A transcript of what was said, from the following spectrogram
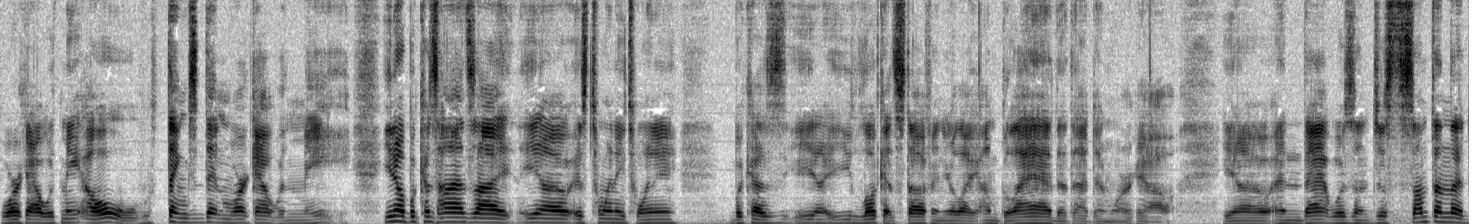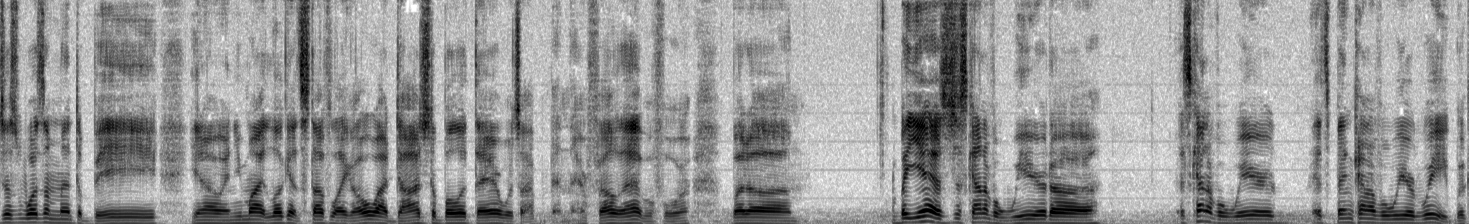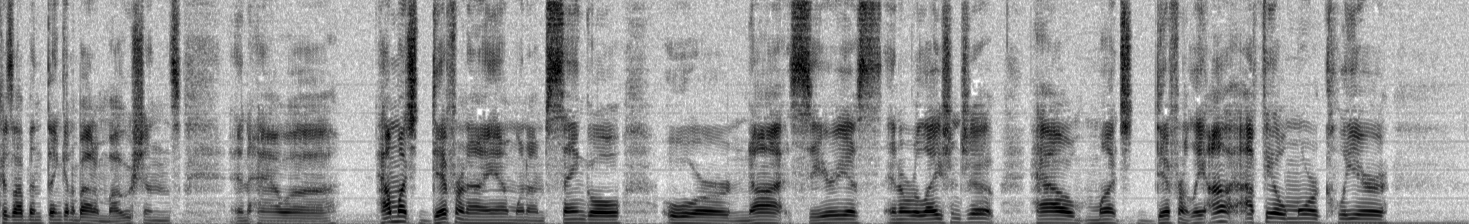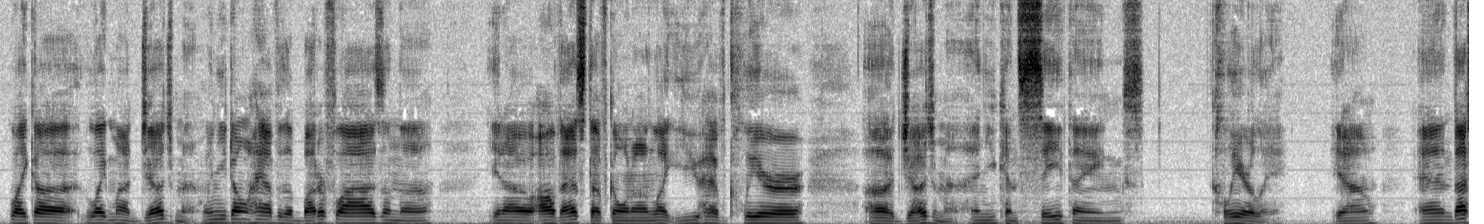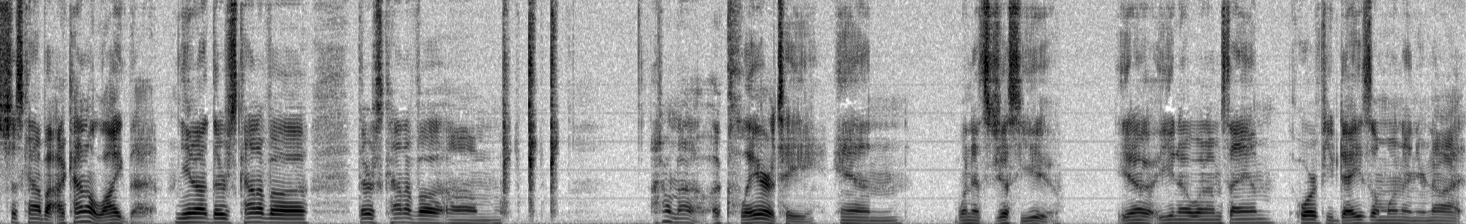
work out with me, oh, things didn't work out with me. You know, because hindsight, you know, is twenty twenty. Because you know you look at stuff and you're like i'm glad that that didn't work out. You know and that wasn't just something that just wasn't meant to be. You know and you might look at stuff like oh i dodged a bullet there which i've been there felt that before. But um, but yeah it's just kind of a weird uh it's kind of a weird it's been kind of a weird week because i've been thinking about emotions and how uh how much different i am when i'm single or not serious in a relationship, how much differently I, I feel more clear like uh like my judgment. When you don't have the butterflies and the you know all that stuff going on like you have clear uh judgment and you can see things clearly you know and that's just kind of a, I kind of like that you know there's kind of a there's kind of a um I don't know, a clarity in when it's just you. You know, you know what I'm saying? Or if you date someone and you're not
